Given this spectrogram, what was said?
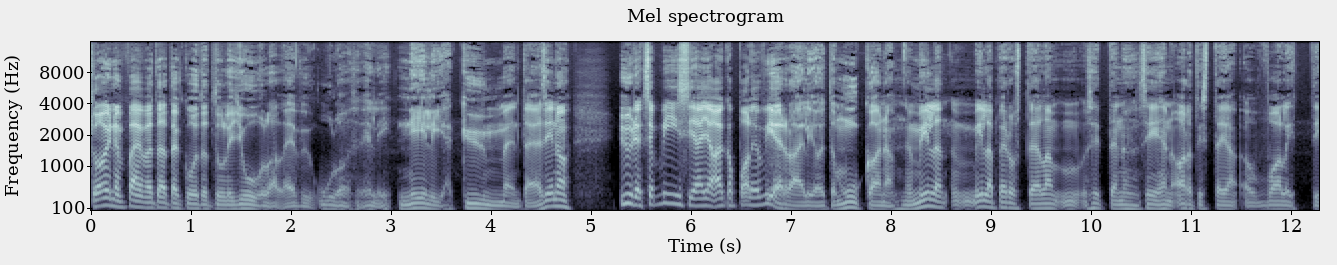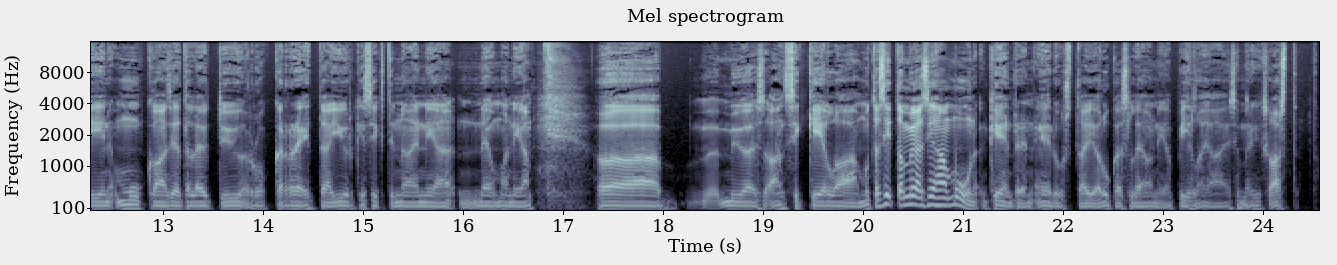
Toinen päivä tätä kuuta tuli juhlalevy ulos, eli 40. Ja siinä on yhdeksän biisiä ja aika paljon vierailijoita mukana. Millä, millä perusteella sitten siihen artisteja valittiin mukaan? Sieltä löytyy rokkareita, Jyrki 69 ja Neumania, öö, myös Anssi Kelaa. Mutta sitten on myös ihan muun genren edustajia, Lukas Leon ja Pihlaja esimerkiksi Astetta.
